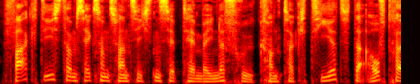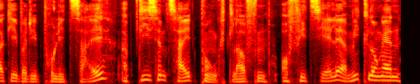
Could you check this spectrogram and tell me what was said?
Fakt ist, am 26. September in der Früh kontaktiert der Auftraggeber die Polizei. Ab diesem Zeitpunkt laufen offizielle Ermittlungen.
